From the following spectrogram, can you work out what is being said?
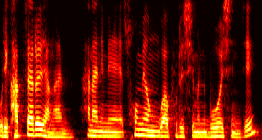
우리 각자를 향한 하나님의 소명과 부르심은 무엇인지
